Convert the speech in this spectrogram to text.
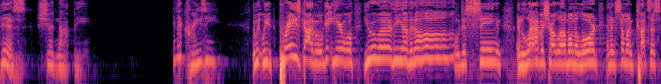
this should not be. Isn't that crazy? We, we praise God and we'll get here and we'll, you're worthy of it all. We'll just sing and, and lavish our love on the Lord. And then someone cuts us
